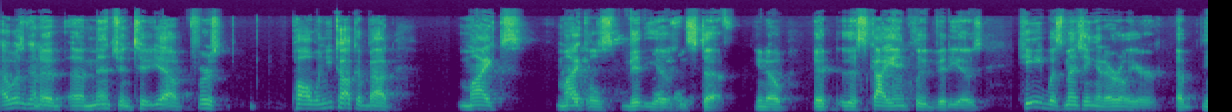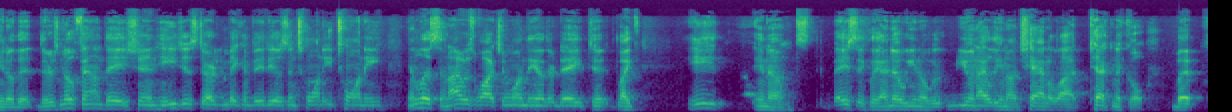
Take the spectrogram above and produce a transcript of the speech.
I was gonna uh, mention too. Yeah, first, Paul, when you talk about Mike's Michael's videos and stuff, you know it, the SkyInclude videos. He was mentioning it earlier, uh, you know, that there's no foundation. He just started making videos in 2020. And listen, I was watching one the other day to like, he, you know, basically, I know, you know, you and I lean on Chad a lot, technical, but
